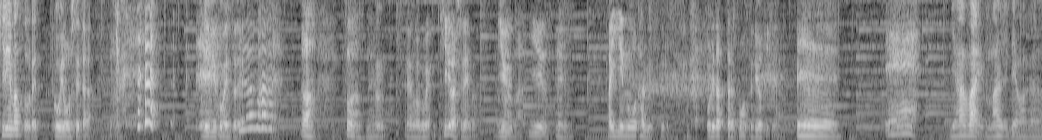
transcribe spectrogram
切れます俺ご用してたら。レビューコメントで、うん、やば。いあそうなんですね、いやごめん切れはしないわ。言う、まあまあ言うですね、うん。IM をタグつける。俺だったらこうするよ的な。ええー、やばい。マジでわからない。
